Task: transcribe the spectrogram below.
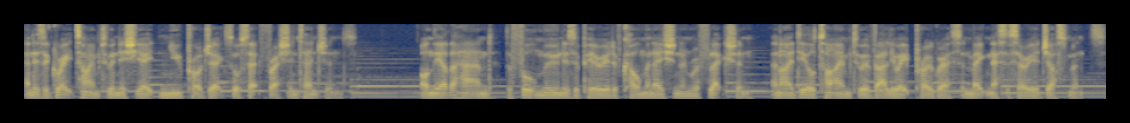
and is a great time to initiate new projects or set fresh intentions. On the other hand, the full moon is a period of culmination and reflection, an ideal time to evaluate progress and make necessary adjustments.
